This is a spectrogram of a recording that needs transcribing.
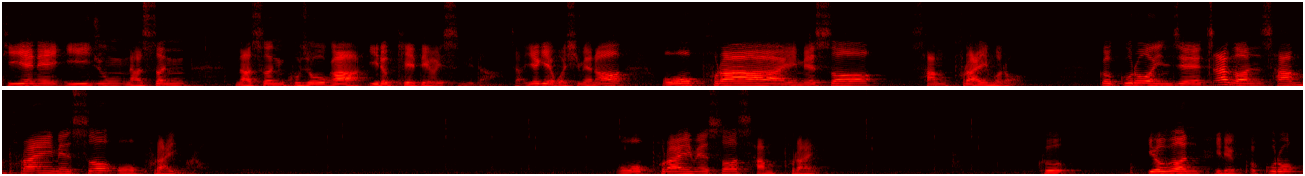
DNA 이중 낯선 낯선 구조가 이렇게 되어 있습니다. 자, 여기에 보시면은 5'에서 3'으로 거꾸로 이제 작은 3'에서 5'으로. 5'에서 3' 그 역은 이래 거꾸로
